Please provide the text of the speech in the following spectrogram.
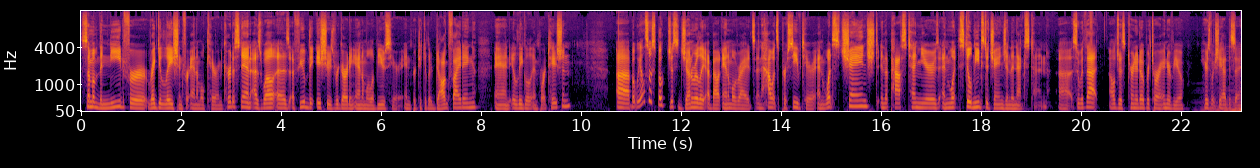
some of the need for regulation for animal care in Kurdistan, as well as a few of the issues regarding animal abuse here, in particular dogfighting and illegal importation. Uh, but we also spoke just generally about animal rights and how it's perceived here, and what's changed in the past 10 years and what still needs to change in the next 10. Uh, so, with that, I'll just turn it over to our interview. Here's what she had to say.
